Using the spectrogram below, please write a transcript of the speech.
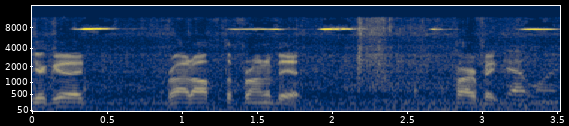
You're good. Right off the front of it. Perfect. That one.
